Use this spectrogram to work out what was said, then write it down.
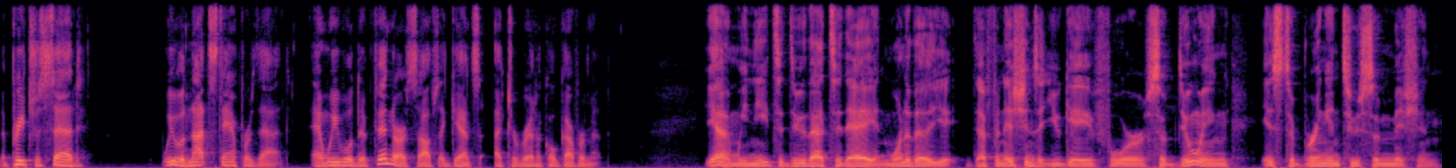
the preacher said, We will not stand for that. And we will defend ourselves against a tyrannical government. Yeah, and we need to do that today. And one of the definitions that you gave for subduing is to bring into submission.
